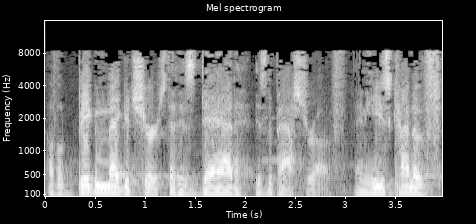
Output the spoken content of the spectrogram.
of a big megachurch that his dad is the pastor of, and he's kind of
